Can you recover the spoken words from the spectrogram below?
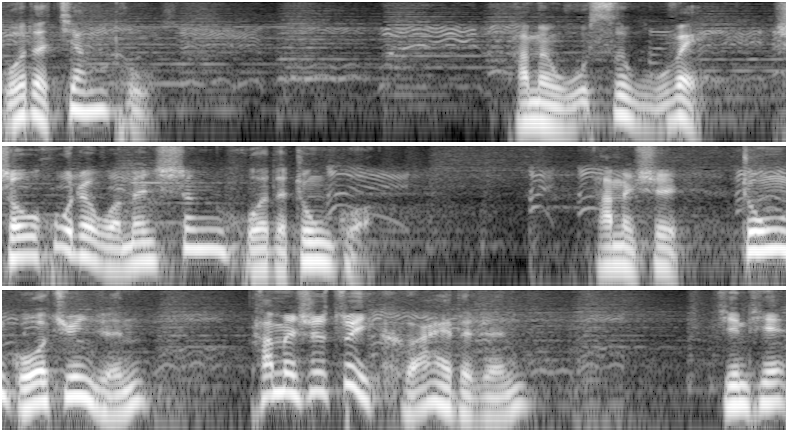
国的疆土。他们无私无畏，守护着我们生活的中国。他们是中国军人，他们是最可爱的人。今天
